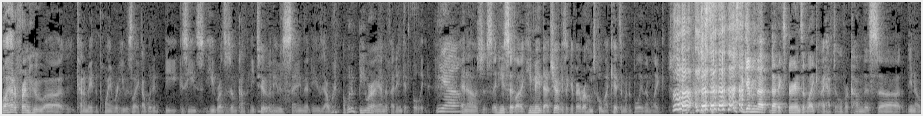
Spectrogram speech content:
Well, I had a friend who uh, kind of made the point where he was like, "I wouldn't be," because he's he runs his own company too, and he was saying that he's, "I wouldn't, I wouldn't be where I am if I didn't get bullied." Yeah. And I was just, and he said like he made that joke. He's like, "If I ever homeschool my kids, I'm going to bully them like just, just, just to give them that that experience of like I have to overcome this, uh, you know,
